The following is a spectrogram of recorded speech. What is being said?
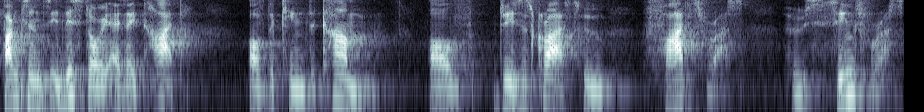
functions in this story as a type of the king to come, of Jesus Christ, who fights for us, who sings for us,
